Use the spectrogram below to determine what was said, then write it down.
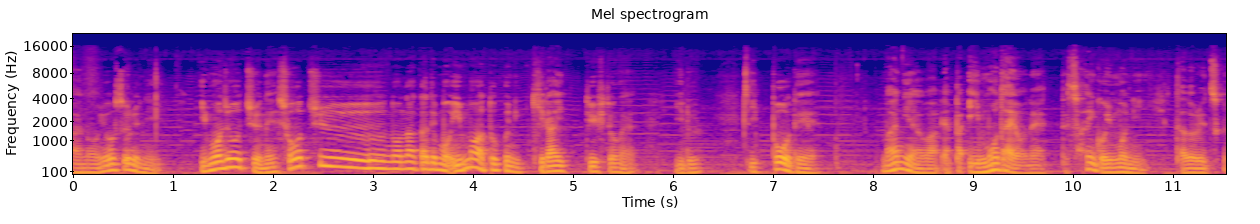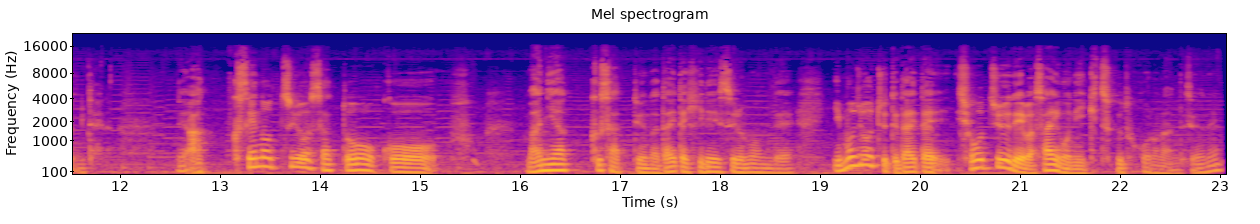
あの要するに芋焼酎ね焼酎の中でも芋は特に嫌いっていう人がいる。一方でマニアはやっぱ芋だよねって最後芋にたどり着くみたいな、ね、あ癖の強さとこうマニアックさっていうのは大体比例するもんで芋焼酎って大体焼酎では最後に行き着くところなんですよね。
